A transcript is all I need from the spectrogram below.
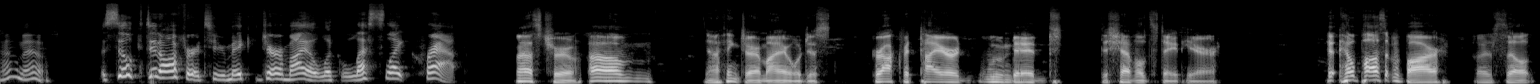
I don't know. Silk did offer to make Jeremiah look less like crap. That's true. Um, I think Jeremiah will just rock the tired, wounded, disheveled state here. He- He'll pause at the bar with Silk.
